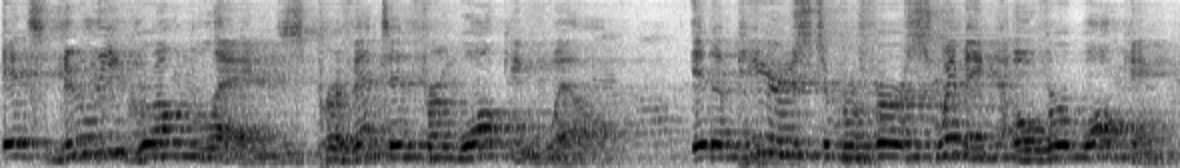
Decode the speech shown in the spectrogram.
Its newly grown legs prevent it from walking well. It appears to prefer swimming over walking.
